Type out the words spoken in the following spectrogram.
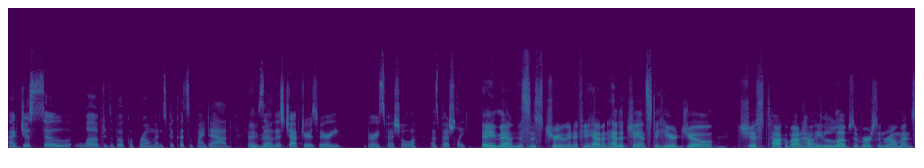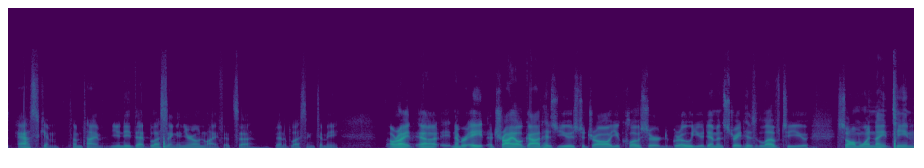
I've just so loved the book of Romans because of my dad. Amen. So this chapter is very, very special, especially. Amen. This is true. And if you haven't had a chance to hear Joe just talk about how he loves a verse in Romans, ask him sometime. You need that blessing in your own life. It's uh, been a blessing to me. All right. Uh, number eight, a trial God has used to draw you closer, to grow you, demonstrate his love to you. Psalm 119,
